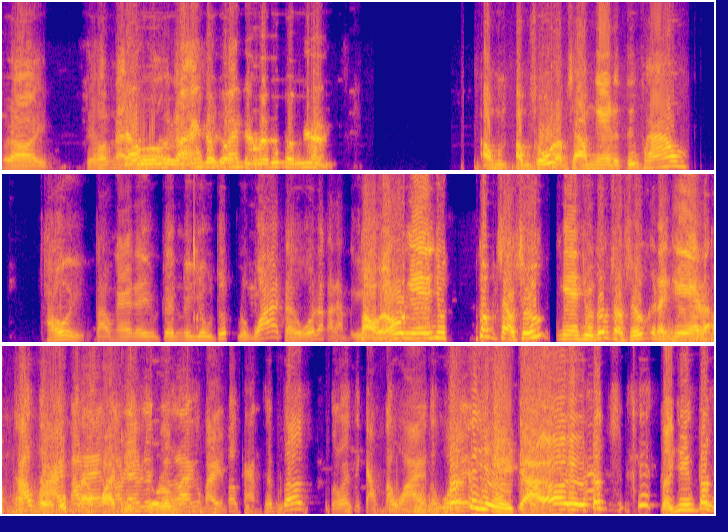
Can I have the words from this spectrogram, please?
Rồi thì hôm nay chào bố là anh có anh được. chào là bố cầm nha. Ông ông xuống làm sao ông nghe được tiếng pháo? Thôi tao nghe đây trên youtube rồi quá trời quá đất làm yên trời ơi nghe youtube youtube sao sướng? Nghe youtube sao sướng? Cái này nghe là ông tháo vừa tao là ngoài lên vô luôn của mày tao càng thêm tức tôi cái chọc tao hoài tao tức quê cái gì? Trời ơi tức tự nhiên tức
